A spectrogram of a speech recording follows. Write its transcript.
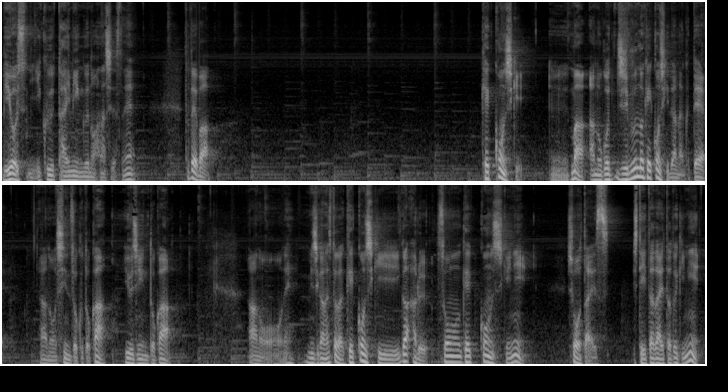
美容室に行くタイミングの話ですね。例えば結婚式、えー、まああのご自分の結婚式ではなくてあの親族とか友人とかあの、ね、身近な人が結婚式があるその結婚式に招待していただいた時に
